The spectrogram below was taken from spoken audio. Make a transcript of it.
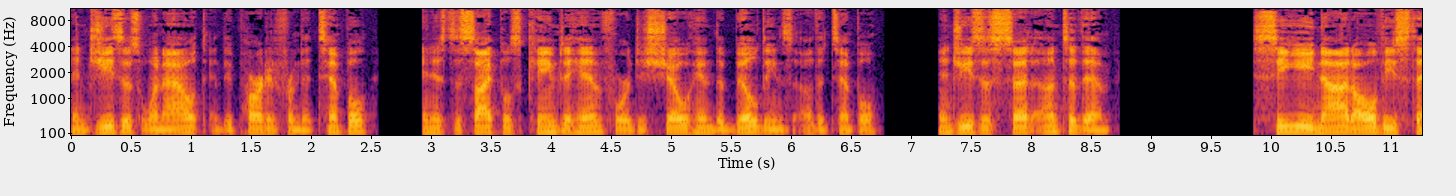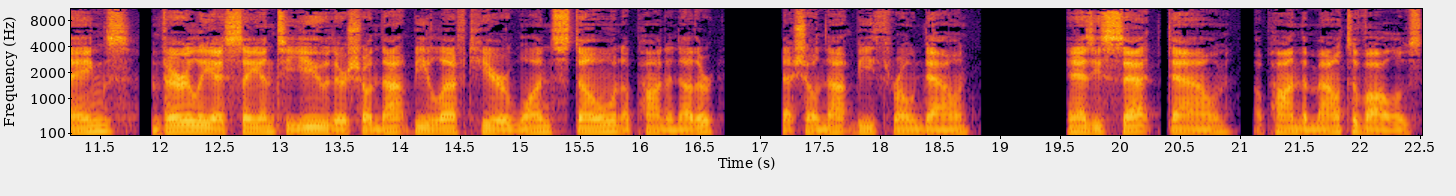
and Jesus went out and departed from the temple, and his disciples came to him for to show him the buildings of the temple. And Jesus said unto them, See ye not all these things? Verily I say unto you, there shall not be left here one stone upon another that shall not be thrown down. And as he sat down upon the Mount of Olives,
